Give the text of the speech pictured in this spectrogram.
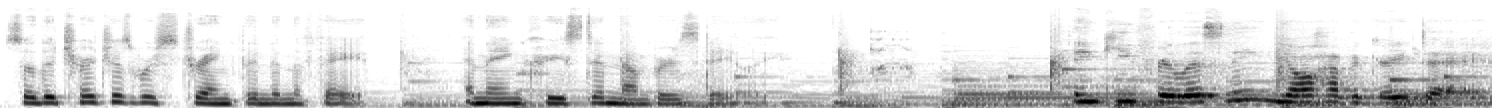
So the churches were strengthened in the faith, and they increased in numbers daily. Thank you for listening. Y'all have a great day.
